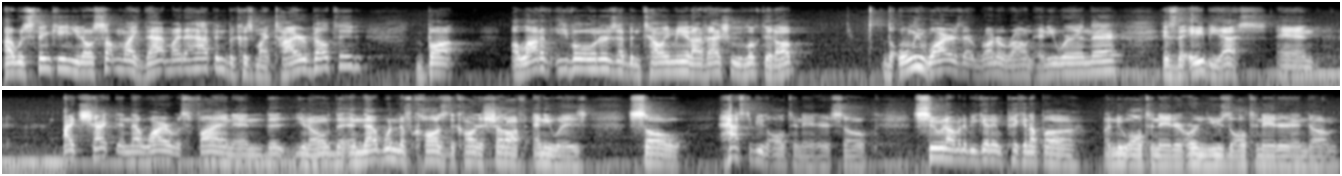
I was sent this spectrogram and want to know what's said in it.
I was thinking, you know, something like that might have happened because my tire belted, but a lot of Evo owners have been telling me, and I've actually looked it up, the only wires that run around anywhere in there is the ABS. And I checked and that wire was fine, and the, you know, the, and that wouldn't have caused the car to shut off anyways. So has to be the alternator. So soon I'm gonna be getting picking up a a new alternator or a used alternator and um,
